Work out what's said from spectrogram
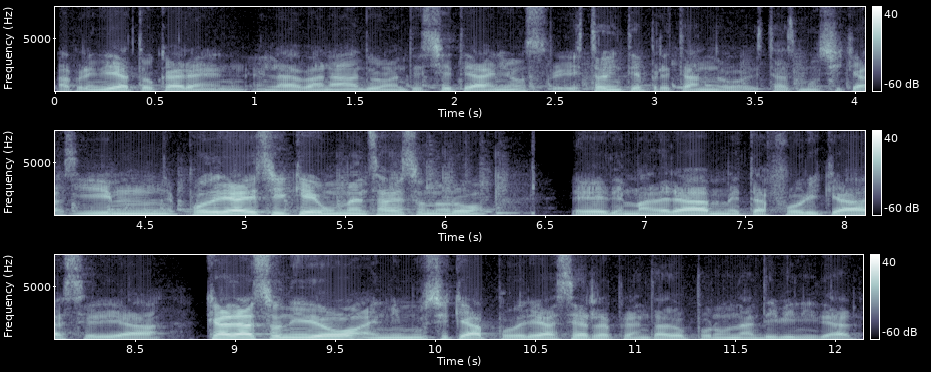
aprendí a tocar en, La Habana durante siete años, estoy interpretando estas músicas. Y em, podría decir que un mensaje sonoro eh, de manera metafórica sería, cada sonido en mi música podría ser representado por una divinidad,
